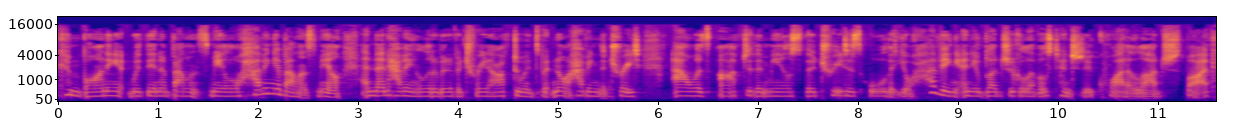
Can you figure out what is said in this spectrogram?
combining it within a balanced meal or having a balanced meal and then having a little bit of a treat afterwards, but not having the treat hours after the meal. So the treat is all that you're having and your blood sugar levels tend to do quite a large spike,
